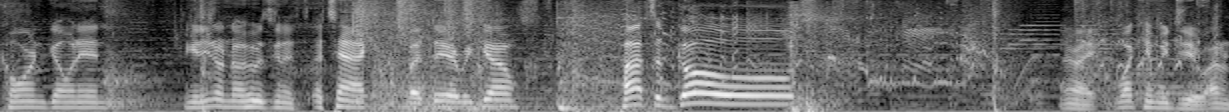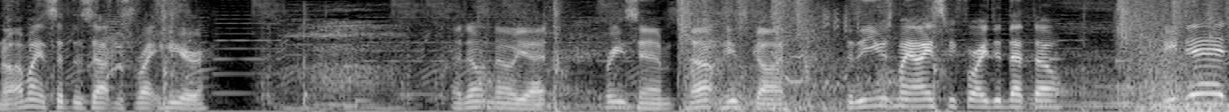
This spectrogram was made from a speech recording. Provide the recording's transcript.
Corn going in. Again, you don't know who's gonna attack, but there we go. Pots of gold. All right, what can we do? I don't know. I might set this out just right here. I don't know yet. Freeze him. No, he's gone. Did he use my ice before I did that, though? He did!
